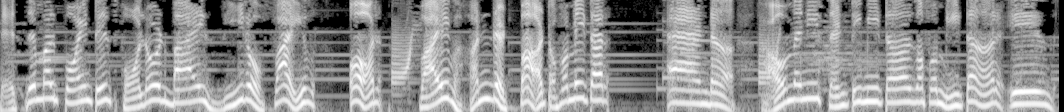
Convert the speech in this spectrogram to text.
decimal point is followed by 05 or 500 part of a meter. And uh, how many centimeters of a meter is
